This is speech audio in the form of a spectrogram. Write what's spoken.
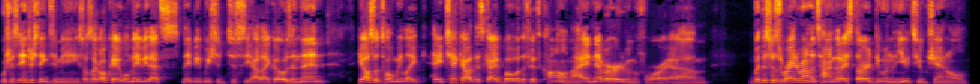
which was interesting to me. So I was like, okay, well maybe that's maybe we should just see how that goes. And then he also told me like, hey, check out this guy Beau of the Fifth Column. I had never heard of him before. Um, but this was right around the time that I started doing the YouTube channel,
